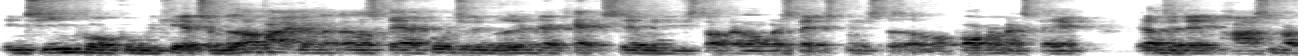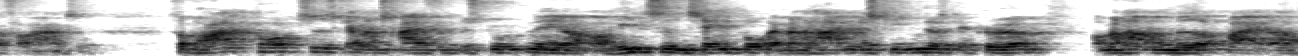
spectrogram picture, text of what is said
en time på at kommunikere til medarbejderne, eller skal jeg gå til det møde, jeg bliver kaldt til ministeren eller over i statsministeriet, hvor pokker man skal hen, eller til den pressekonference. Så på ret kort tid skal man træffe beslutninger og hele tiden tænke på, at man har en maskine, der skal køre, og man har nogle medarbejdere,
